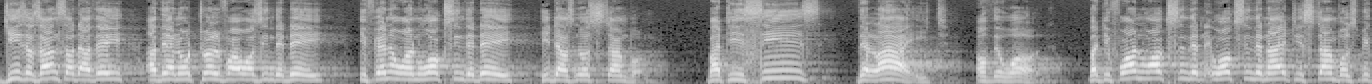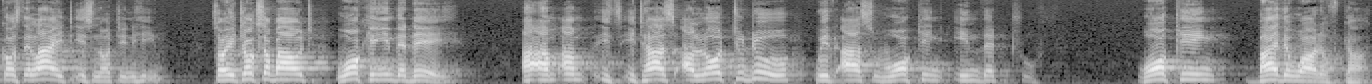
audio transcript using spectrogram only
Jesus answered, Are, they, are there not 12 hours in the day? If anyone walks in the day, he does not stumble, but he sees the light of the world. But if one walks in the, walks in the night, he stumbles because the light is not in him. So he talks about walking in the day. Um, um, it, it has a lot to do with us walking in the truth, walking by the word of God,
